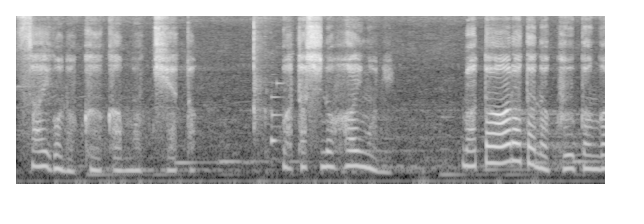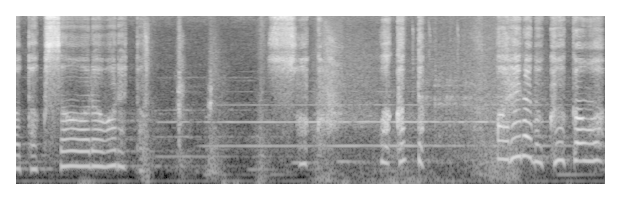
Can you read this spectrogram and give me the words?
最後の空間も消えた。私の背後にまた新たな空間がたくさん現れた。そうか分かった。あれらの空間は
